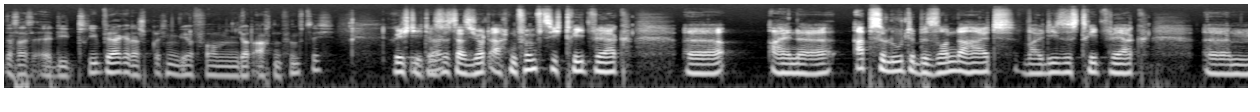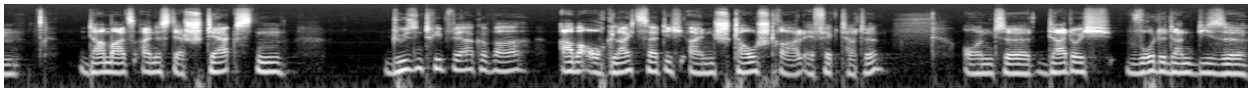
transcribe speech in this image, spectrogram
Das heißt, äh, die Triebwerke, da sprechen wir vom J58. Richtig, das ist das J58-Triebwerk. Äh, eine absolute Besonderheit, weil dieses Triebwerk ähm, damals eines der stärksten Düsentriebwerke war, aber auch gleichzeitig einen Staustrahleffekt hatte. Und äh, dadurch wurde dann diese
